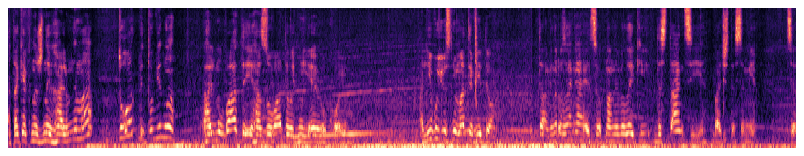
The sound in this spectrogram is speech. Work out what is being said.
А так як ножних гальм нема, то відповідно гальмувати і газувати однією рукою. А лівою знімати відео. Так, він розганяється от на невеликій дистанції, бачите самі. Це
